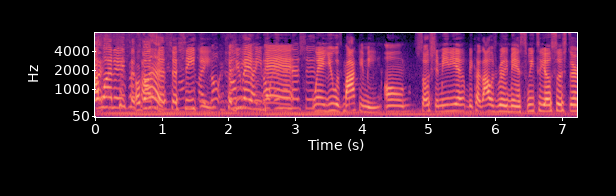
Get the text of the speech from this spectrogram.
I wanted to Oh, go talk ahead. to Tesehki because you made me mad when you was mocking me on social media because I was really being sweet to your sister.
